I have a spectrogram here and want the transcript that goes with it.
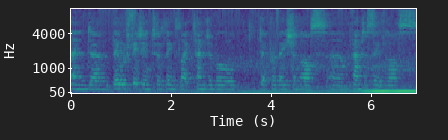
and um, they would fit into things like tangible deprivation loss, um, fantasy loss.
